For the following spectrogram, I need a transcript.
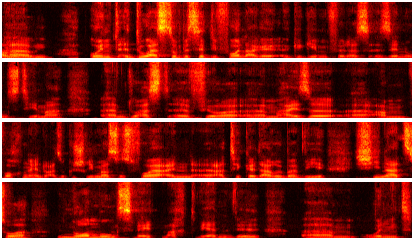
Ähm, und du hast so ein bisschen die Vorlage äh, gegeben für das Sendungsthema. Ähm, du hast äh, für ähm, Heise äh, am Wochenende, also geschrieben hast du es vorher, einen äh, Artikel darüber, wie China zur Normungsweltmacht werden will. Ähm, und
